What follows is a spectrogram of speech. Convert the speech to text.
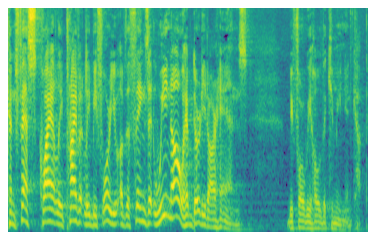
confess quietly, privately before you of the things that we know have dirtied our hands before we hold the communion cup.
